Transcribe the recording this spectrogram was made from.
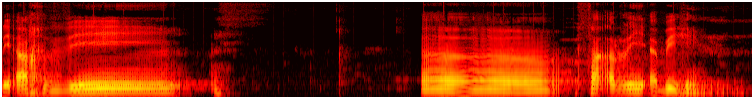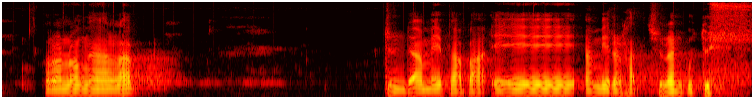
Li akhdhi Fa'ri abihi. Krono ngalap dendame bapake Amirul Had Sunan Kudus.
